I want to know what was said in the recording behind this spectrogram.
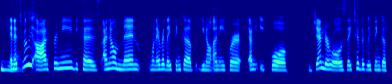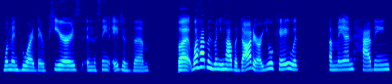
Yes. And it's really odd for me because I know men, whenever they think of, you know, unequal unequal gender roles, they typically think of women who are their peers in the same age as them. But what happens when you have a daughter? Are you okay with a man having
